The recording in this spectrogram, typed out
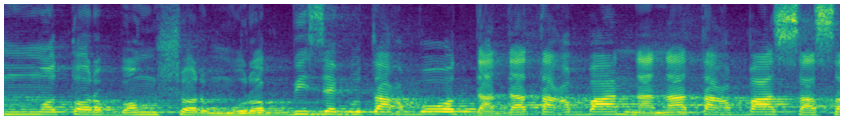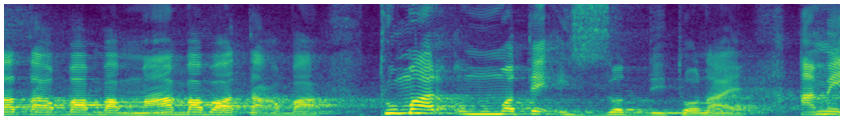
উম্মতর বংশর মুরব্বী যেগু থাকব দাদা থাকবা নানা থাকবা চাচা থাকবা বা মা বাবা থাকবা তোমার উম্মতে ইজ্জত দিত নাই। আমি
